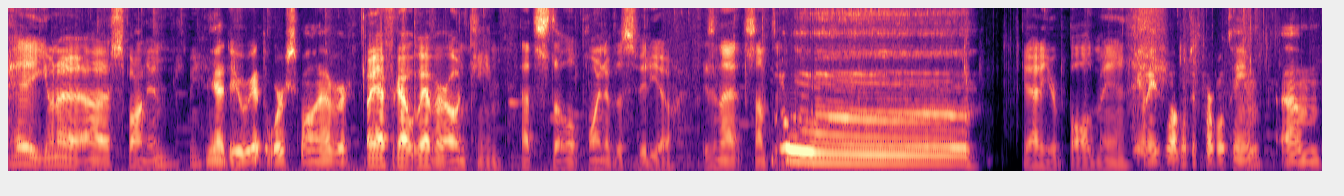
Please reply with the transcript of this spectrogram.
Hey, you wanna uh, spawn in with me? Yeah, dude, we got the worst spawn ever. Oh yeah, I forgot we have our own team. That's the whole point of this video. Isn't that something? Ooh. Get out of here, bald man. Anyways, welcome to Purple Team. Um,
